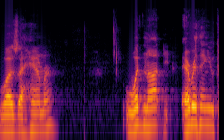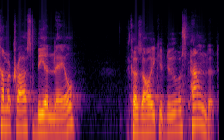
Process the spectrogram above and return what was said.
was a hammer, would not everything you come across be a nail? Because all you could do was pound it.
